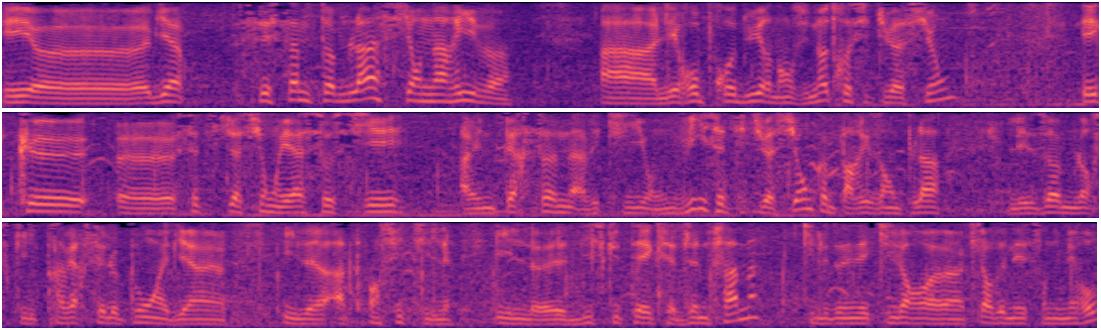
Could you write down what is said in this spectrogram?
Et euh, eh bien ces symptômes-là, si on arrive à les reproduire dans une autre situation, et que cette situation est associée à une personne avec qui on vit cette situation, comme par exemple là les hommes, lorsqu'ils traversaient le pont, eh bien, ensuite ils, euh, discutaient avec cette jeune femme qui, euh, leur, donnait son numéro.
